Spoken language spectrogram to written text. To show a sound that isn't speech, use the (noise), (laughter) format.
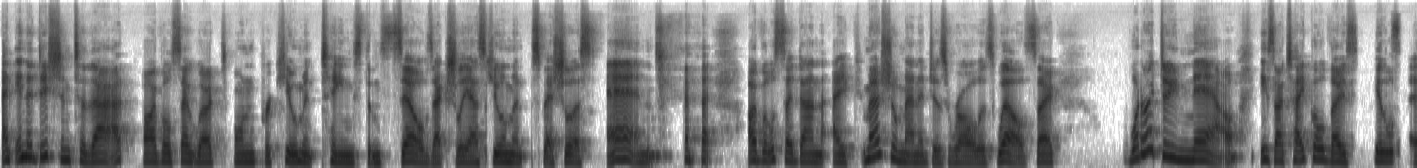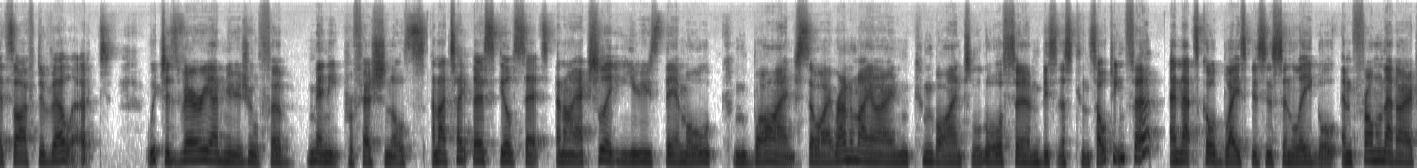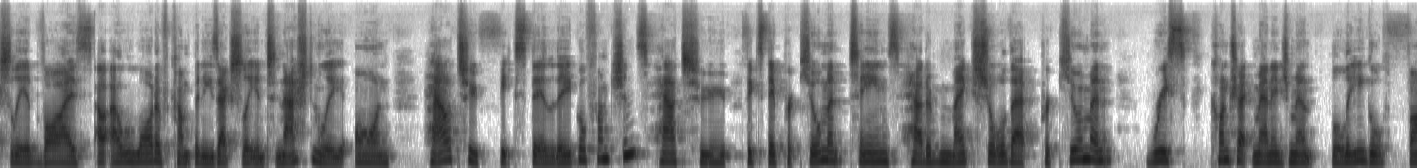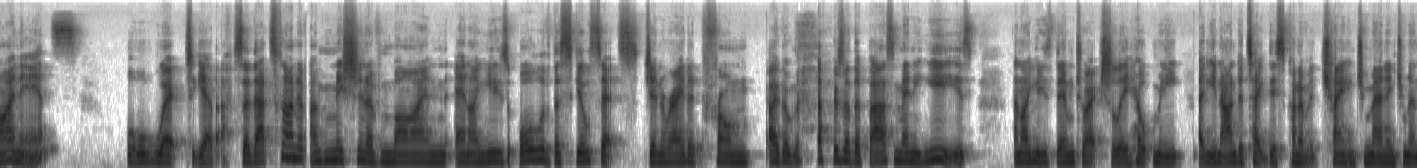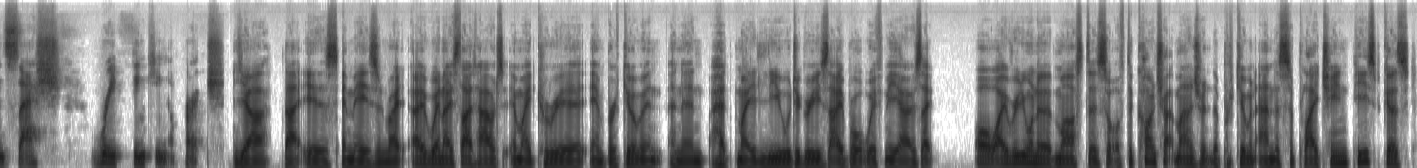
And in addition to that, I've also worked on procurement teams themselves, actually, as procurement specialist. And (laughs) I've also done a commercial manager's role as well. So, what I do now is I take all those skill sets I've developed which is very unusual for many professionals. And I take those skill sets and I actually use them all combined. So I run my own combined law firm business consulting firm, and that's called Blaze Business and Legal. And from that, I actually advise a, a lot of companies, actually internationally, on how to fix their legal functions, how to fix their procurement teams, how to make sure that procurement, risk, contract management, legal, finance all work together. So that's kind of a mission of mine. And I use all of the skill sets generated from over, (laughs) over the past many years. And I use them to actually help me, uh, you know, undertake this kind of a change management slash rethinking approach. Yeah, that is amazing, right? I, when I started out in my career in procurement and then I had my legal degrees that I brought with me, I was like, oh, I really want to master sort of the contract management, the procurement, and the supply chain piece because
